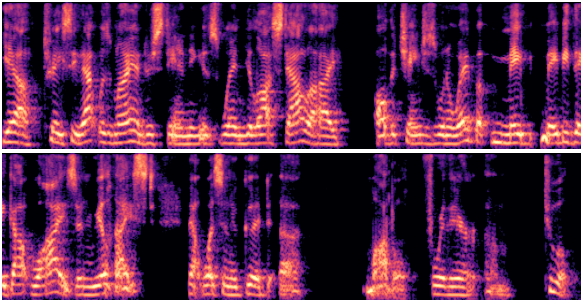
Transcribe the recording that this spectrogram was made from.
yeah, Tracy, that was my understanding is when you lost Ally, all the changes went away, but maybe, maybe they got wise and realized that wasn't a good, uh, model for their, um, tool.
